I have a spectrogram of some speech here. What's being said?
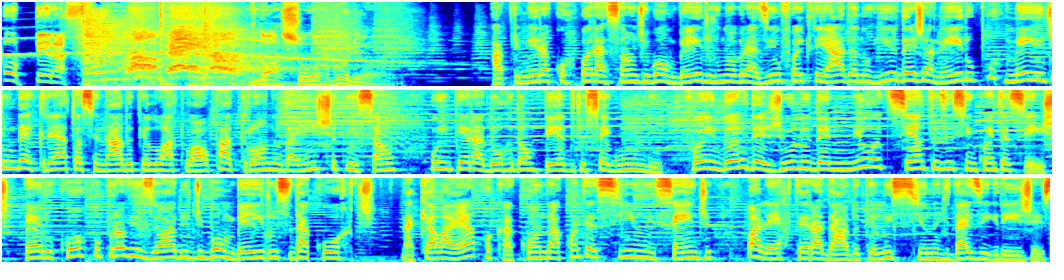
Operação Bombeiro. Nosso orgulho. A primeira corporação de bombeiros no Brasil foi criada no Rio de Janeiro por meio de um decreto assinado pelo atual patrono da instituição, o imperador Dom Pedro II. Foi em 2 de julho de 1856. Era o corpo provisório de bombeiros da corte. Naquela época, quando acontecia um incêndio, o alerta era dado pelos sinos das igrejas.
